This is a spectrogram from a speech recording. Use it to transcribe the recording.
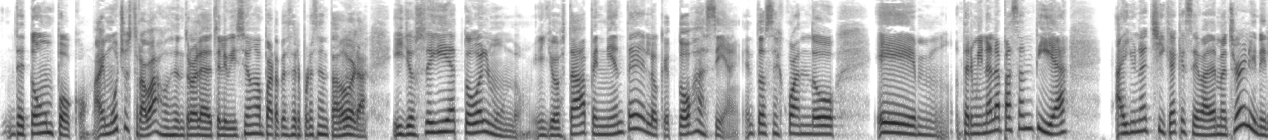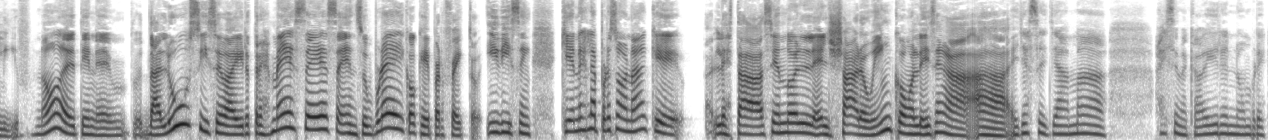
de todo un poco. Hay muchos trabajos dentro de la televisión, aparte de ser presentadora. Y yo seguía a todo el mundo y yo estaba pendiente de lo que todos hacían. Entonces, cuando em, termina la pasantía, hay una chica que se va de maternity leave, ¿no? Eh, tiene, da luz y se va a ir tres meses en su break, ok, perfecto. Y dicen, ¿quién es la persona que le está haciendo el, shadowing, como le dicen a, ella se llama Ay, se me acaba de ir el nombre.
